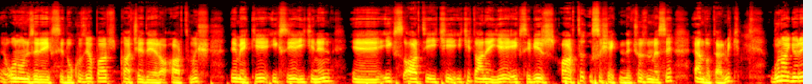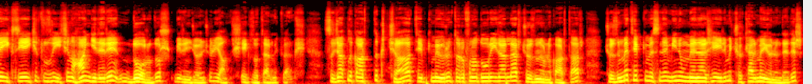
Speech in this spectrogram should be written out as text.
10 10 üzeri eksi 9 yapar. KÇ değeri artmış. Demek ki XY2'nin e, x artı 2, 2 tane y eksi 1 artı ısı şeklinde çözülmesi endotermik. Buna göre XY2 tuzu için hangileri doğrudur? Birinci öncül yanlış. Egzotermik vermiş. Sıcaklık arttıkça tepkime ürün tarafına doğru ilerler, çözünürlük artar. Çözünme tepkimesinde minimum enerji eğilimi çökelme yönündedir.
